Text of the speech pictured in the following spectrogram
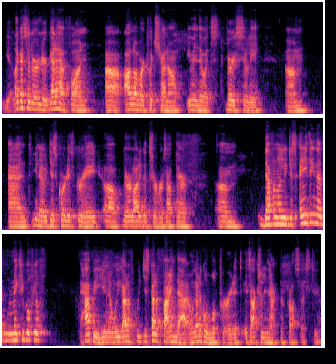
Yeah, like I said earlier, gotta have fun. Uh, I love our Twitch channel, even though it's very silly. Um, and you know, Discord is great. Uh, there are a lot of good servers out there. Um, definitely just anything that makes people feel happy. You know, we gotta we just gotta find that and we gotta go look for it. it it's actually an active process too.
